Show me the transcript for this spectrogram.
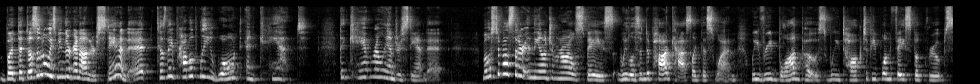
But that doesn't always mean they're going to understand it because they probably won't and can't. They can't really understand it. Most of us that are in the entrepreneurial space, we listen to podcasts like this one. We read blog posts. We talk to people in Facebook groups.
